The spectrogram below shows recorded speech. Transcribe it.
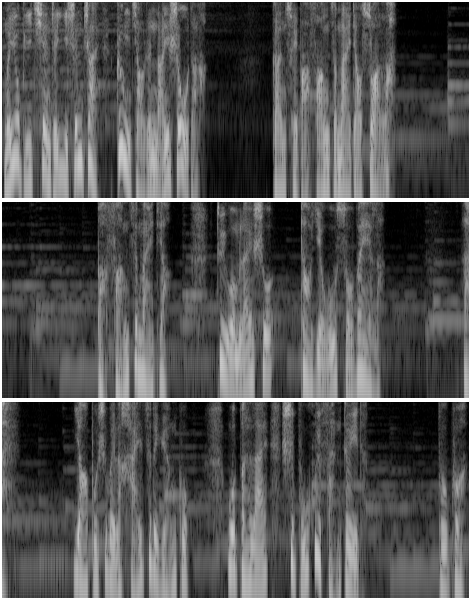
没有比欠着一身债更叫人难受的了。干脆把房子卖掉算了。把房子卖掉，对我们来说倒也无所谓了。唉，要不是为了孩子的缘故。我本来是不会反对的，不过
